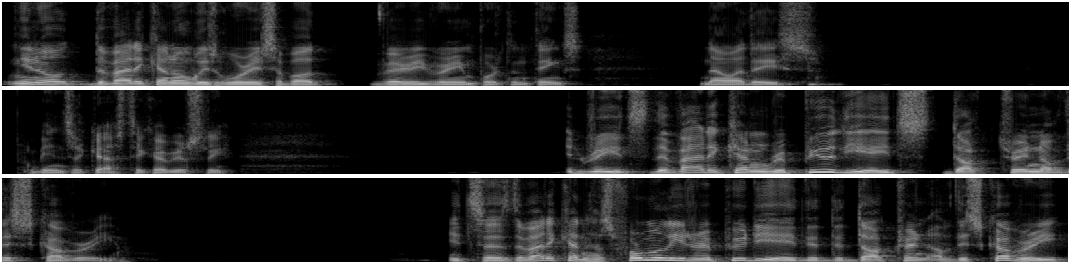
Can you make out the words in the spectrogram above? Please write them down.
you know, the Vatican always worries about very, very important things nowadays. Being sarcastic, obviously. It reads The Vatican repudiates doctrine of discovery. It says the Vatican has formally repudiated the doctrine of discovery,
